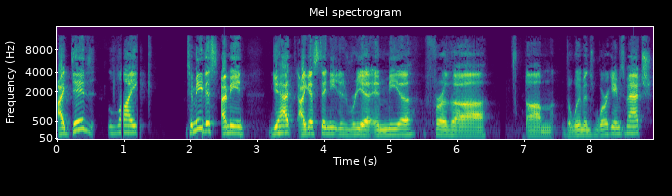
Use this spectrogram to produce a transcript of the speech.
I did like to me this. I mean, you had. I guess they needed Rhea and Mia for the um the women's War Games match,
